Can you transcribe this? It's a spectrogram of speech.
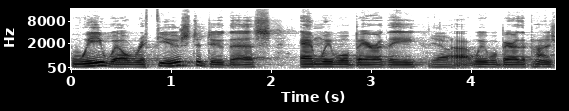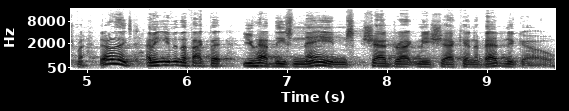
we will refuse to do this and we will bear the yeah. uh, we will bear the punishment. The other things, I mean, even the fact that you have these names, Shadrach, Meshach, and Abednego,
